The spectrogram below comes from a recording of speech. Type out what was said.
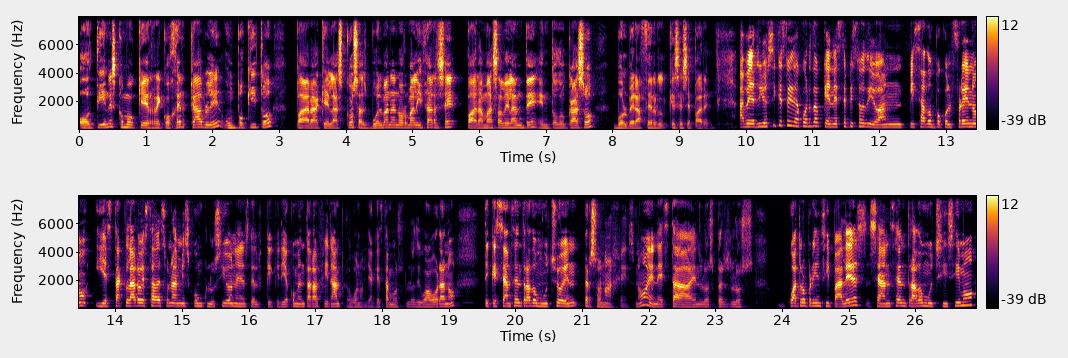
o tienes como que recoger cable un poquito para que las cosas vuelvan a normalizarse para más adelante, en todo caso, volver a hacer que se separen. A ver, yo sí que estoy de acuerdo que en este episodio han pisado un poco el freno y está claro, esta es una de mis conclusiones del que quería comentar al final, pero bueno, ya que estamos, lo digo ahora, ¿no? De que se han centrado mucho en personajes, ¿no? En esta, en los, los cuatro principales se han centrado muchísimo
